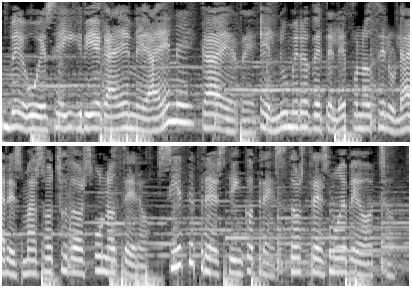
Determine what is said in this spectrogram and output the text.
d u s y m a n k r El número de teléfono celular es más 8210 7353 2398.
